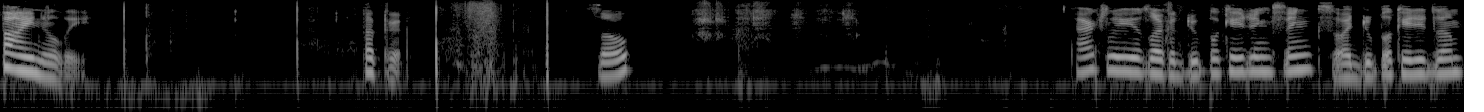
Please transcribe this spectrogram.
Finally. Okay. So. Actually, it's like a duplicating thing, so I duplicated them.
